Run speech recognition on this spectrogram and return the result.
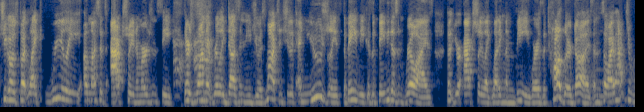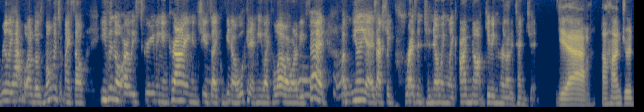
She goes, but like really, unless it's actually an emergency, there's one that really doesn't need you as much. And she's like, and usually it's the baby because the baby doesn't realize that you're actually like letting them be, whereas the toddler does. And so I've had to really have a lot of those moments with myself even though Arlie's screaming and crying and she's like, you know, looking at me like, hello, I want to be fed, Amelia is actually present to knowing like I'm not giving her that attention. Yeah, a hundred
